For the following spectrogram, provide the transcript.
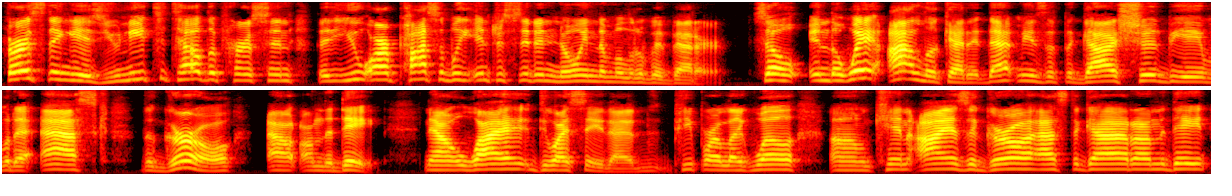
First thing is, you need to tell the person that you are possibly interested in knowing them a little bit better. So, in the way I look at it, that means that the guy should be able to ask the girl out on the date. Now, why do I say that? People are like, well, um, can I, as a girl, ask the guy out on the date?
